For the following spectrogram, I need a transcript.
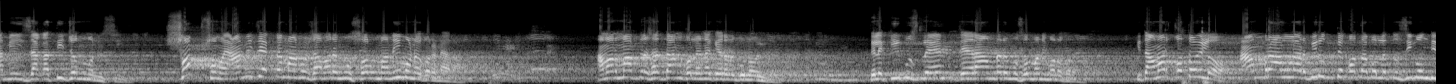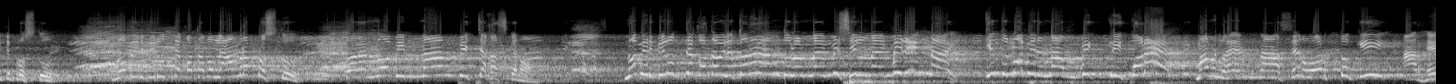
আমি এই জায়গাতেই জন্ম নিছি। সব সময় আমি যে একটা মানুষ, আমার মুসলমানই মনে করেন এরা। আমার মাদ্রাসার দান করলে নাকি এরার গুণ হইল? তাহলে কি বুঝলেন যে এরা আমরা মুসলমানই মনে করেন কিন্তু আমার কথা হইল, আমরা আল্লাহর বিরুদ্ধে কথা বললে তো জীবন দিতে প্রস্তুত। নবীর বিরুদ্ধে কথা বললে আমরা প্রস্তুত। তোরা নবীর নাম পিচ্ছা খাস কেন? নবীর বিরুদ্ধে কথা বলে তোর আন্দোলন নাই, মিছিল নাই, মিটিং নাই। কিন্তু নবীর নাম বিক্রি করে মানুষ হে নাচের অর্থ কি? আর হে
